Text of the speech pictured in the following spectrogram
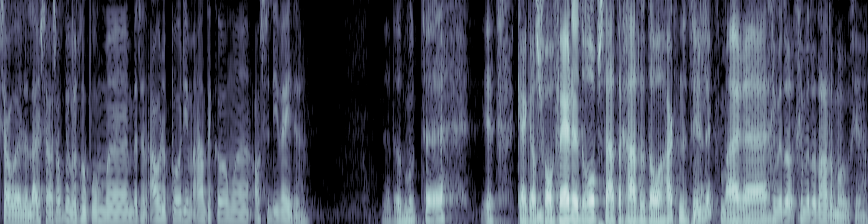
Ik zou eh, de luisteraars ook willen roepen om eh, met een oude podium aan te komen als ze die weten. Ja, Dat moet. eh, je- kijk, als Valverde erop staat, dan gaat het al hard natuurlijk. Maar eh, Gemiddeld, gemiddeld hard omhoog, ja.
